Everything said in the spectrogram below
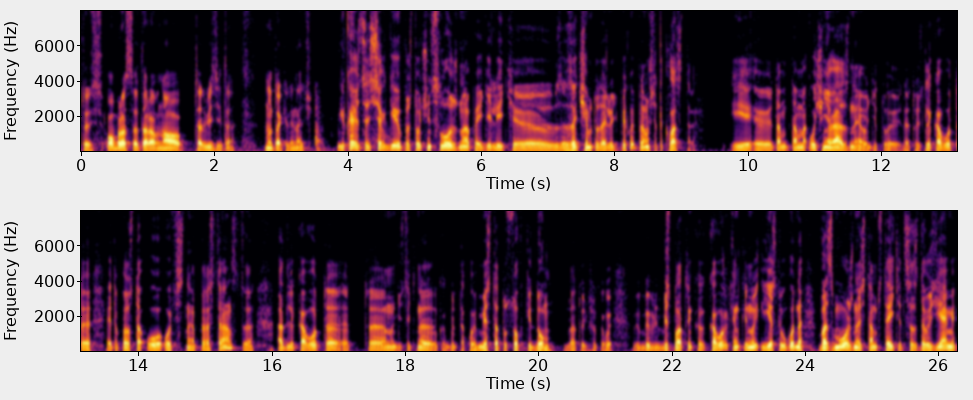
То есть образ это равно цель визита. Ну, так или иначе. Мне кажется, Сергею просто очень сложно определить, э, зачем туда люди приходят, потому что это кластеры. И э, там, там очень разные аудитории. Да? То есть для кого-то это просто офисное пространство, а для кого-то это, ну, действительно, как бы такое место тусовки дом, да, то есть как бы бесплатный коворкинг, и, ну, если угодно, возможность там встретиться с друзьями,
